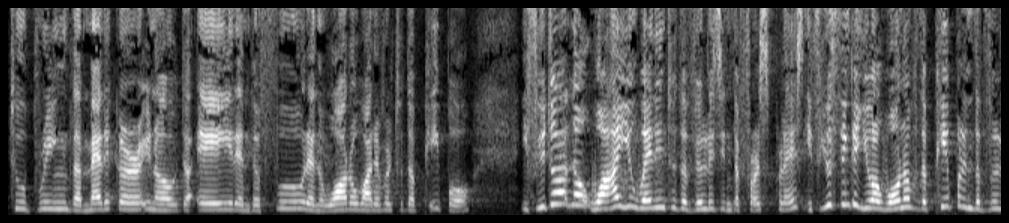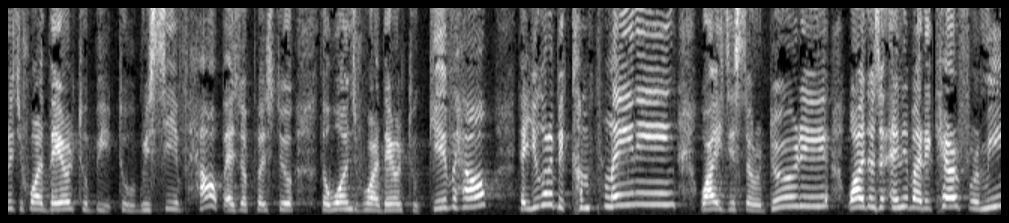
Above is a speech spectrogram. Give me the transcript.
to bring the medical, you know, the aid and the food and the water, whatever to the people, If you do not know why you went into the village in the first place, if you think you are one of the people in the village who are there to be, to receive help as opposed to the ones who are there to give help, then you're going to be complaining. Why is this so dirty? Why doesn't anybody care for me?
